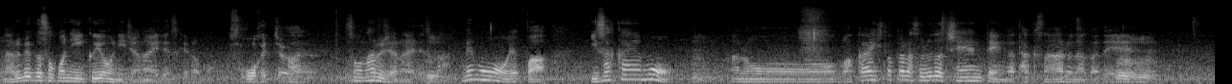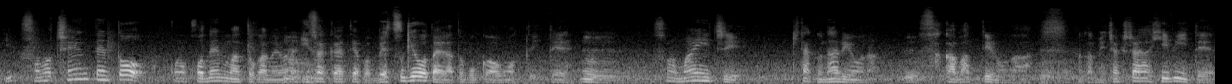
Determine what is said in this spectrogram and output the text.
うんなるべくそこに行くようにじゃないですけども、そこばっか行っちゃうはい、そうなるじゃないですか、うでもやっぱ居酒屋も、うあのー若い人からするとチェーン店がたくさんある中で、んうんうん。いそのチェーン店とこの小伝馬とかのような居酒屋ってやっぱ別業態だと僕は思っていてうんうん。その毎日来たくなるような酒場っていうのがなんかめちゃくちゃ響いて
